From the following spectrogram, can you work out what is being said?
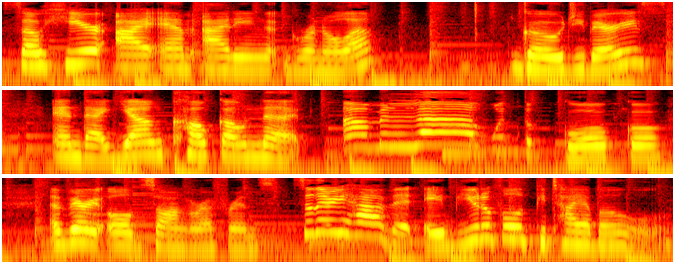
So here I am adding granola, goji berries, and that young cocoa nut. I'm in love with the cocoa. A very old song reference. So there you have it, a beautiful pitaya bowl.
